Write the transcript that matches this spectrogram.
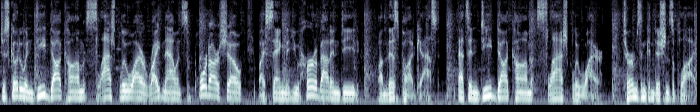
Just go to Indeed.com slash BlueWire right now and support our show by saying that you heard about Indeed on this podcast. That's Indeed.com slash BlueWire. Terms and conditions apply.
